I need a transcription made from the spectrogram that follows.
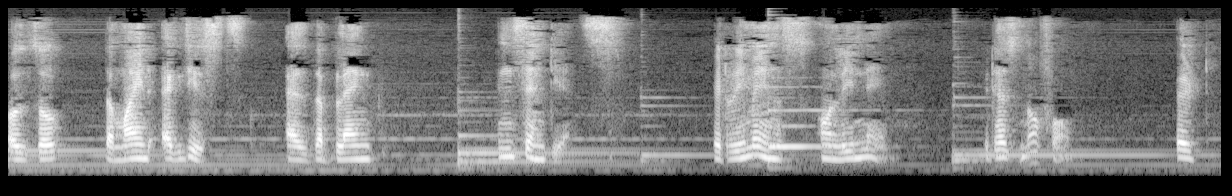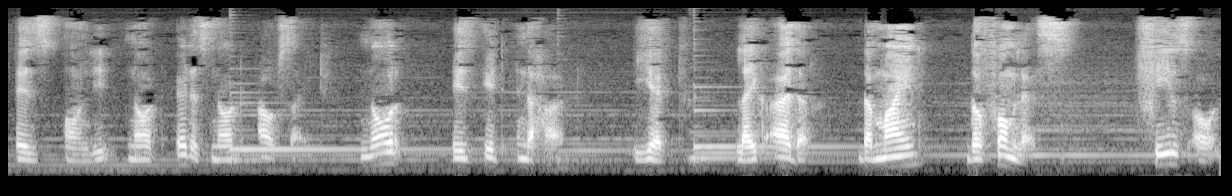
also the mind exists as the blank insentience it remains only in name. It has no form. It is only not, it is not outside, nor is it in the heart. Yet, like either, the mind, though formless, feels all.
